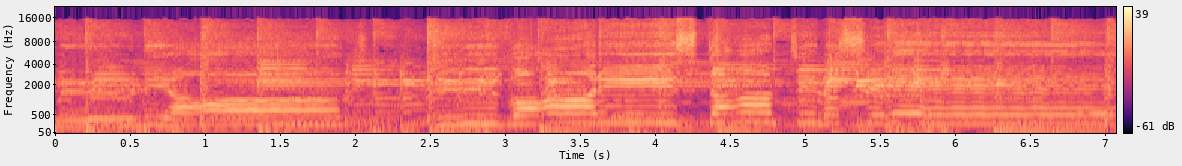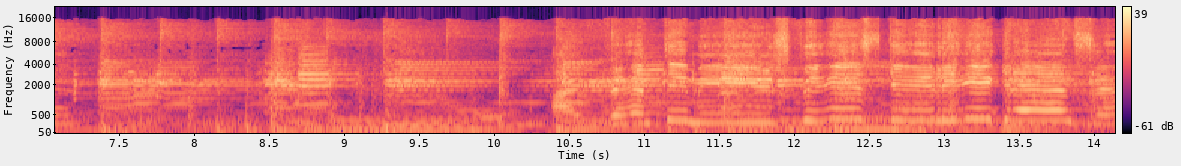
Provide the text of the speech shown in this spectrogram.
Mulig at du var i stand til å se Ei 50 mils fiskerigrense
